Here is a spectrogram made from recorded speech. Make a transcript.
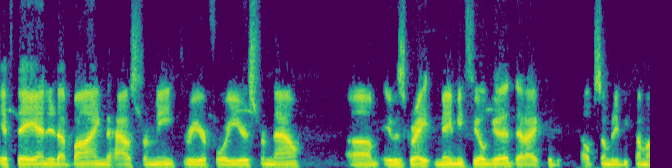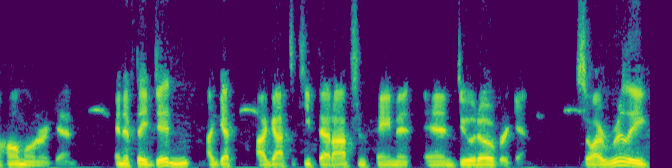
if they ended up buying the house from me three or four years from now, um, it was great. It made me feel good that I could help somebody become a homeowner again. And if they didn't, I get I got to keep that option payment and do it over again. So I really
